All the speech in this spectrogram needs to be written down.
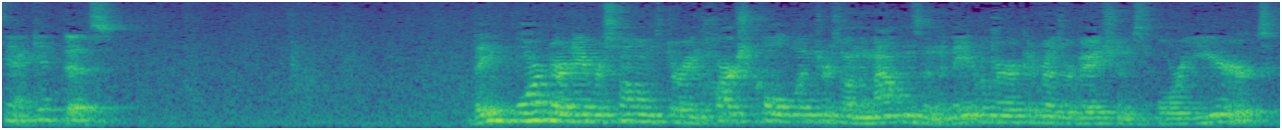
Yeah, get this. They've warmed our neighbors' homes during harsh, cold winters on the mountains and the Native American reservations for years.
